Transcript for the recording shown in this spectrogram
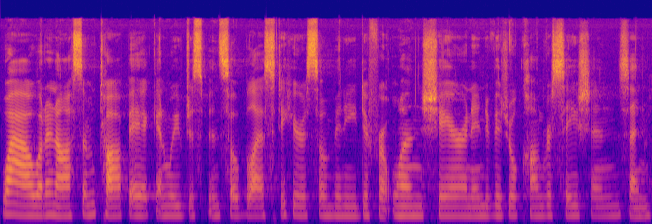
wow, what an awesome topic. And we've just been so blessed to hear so many different ones share and individual conversations. And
